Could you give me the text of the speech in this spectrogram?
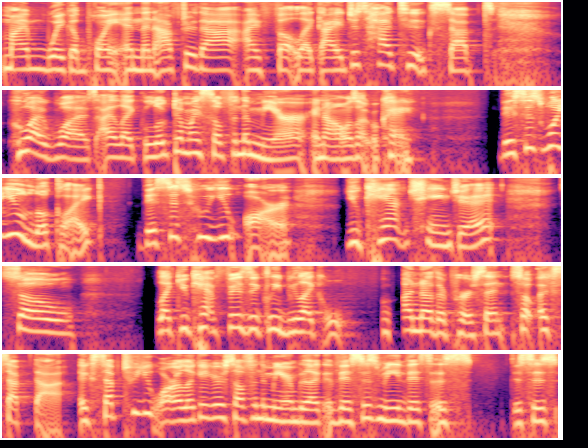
my wake up point. and then after that I felt like I just had to accept who I was. I like looked at myself in the mirror and I was like, okay, this is what you look like. This is who you are. You can't change it. So like you can't physically be like another person. So accept that. Accept who you are. Look at yourself in the mirror and be like, this is me. This is this is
